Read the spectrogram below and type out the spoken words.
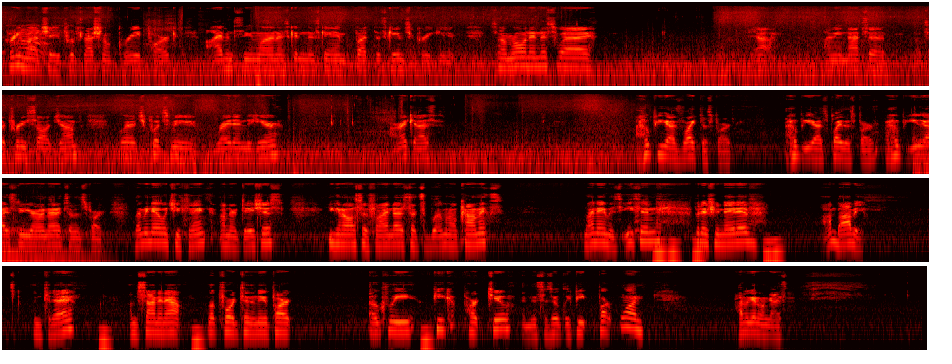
pretty much a professional grade park. I haven't seen one as good in this game, but this game's a great game. So I'm rolling in this way. Yeah, I mean, that's a that's a pretty solid jump, which puts me right into here. Alright guys. I hope you guys like this part. I hope you guys play this part. I hope you guys do your own edits of this part. Let me know what you think on Nerdacious. You can also find us at Subliminal Comics. My name is Ethan, but if you're native, I'm Bobby. And today, I'm signing out. Look forward to the new part, Oakley Peak Part 2, and this is Oakley Peak Part 1. Have a good one, guys.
